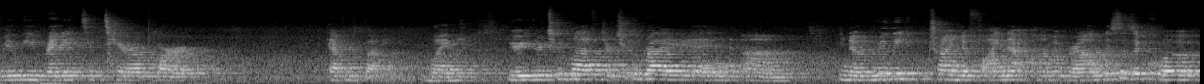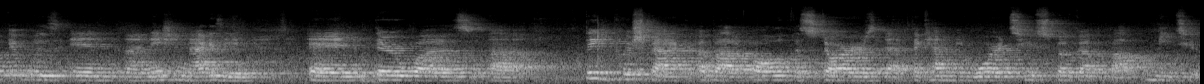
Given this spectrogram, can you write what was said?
really ready to tear apart everybody. Like, you're either too left or too right, and, um, you know, really trying to find that common ground. This is a quote, it was in uh, Nation magazine, and there was uh, big pushback about all of the stars at the Academy Awards who spoke up about Me Too.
